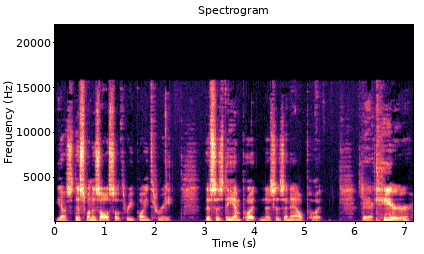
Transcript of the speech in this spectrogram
Yes, this one is also 3.3. This is the input and this is an output. Back here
